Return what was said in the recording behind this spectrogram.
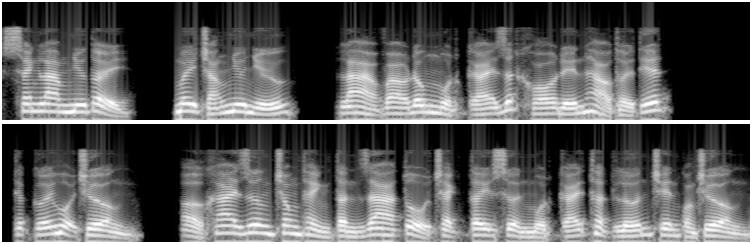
xanh lam như tẩy, mây trắng như nhứ, là vào đông một cái rất khó đến hảo thời tiết. Tiệc cưới hội trường, ở Khai Dương trong thành tần gia tổ trạch Tây Sườn một cái thật lớn trên quảng trường,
